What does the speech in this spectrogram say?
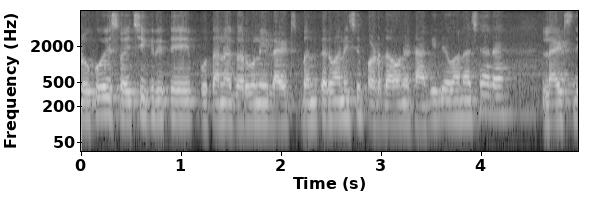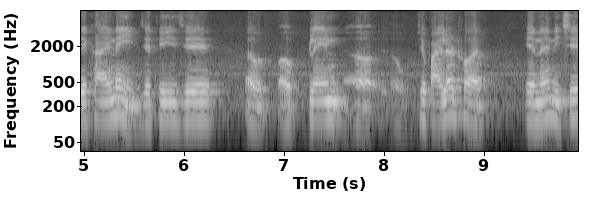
લોકોએ સ્વૈચ્છિક રીતે પોતાના ઘરોની લાઇટ્સ બંધ કરવાની છે, પડદાઓને ઢાંકી દેવાના છે અને લાઇટ્સ દેખાય નહીં. જેથી જે પ્લેન જે પાયલટ હોય, એને નીચે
